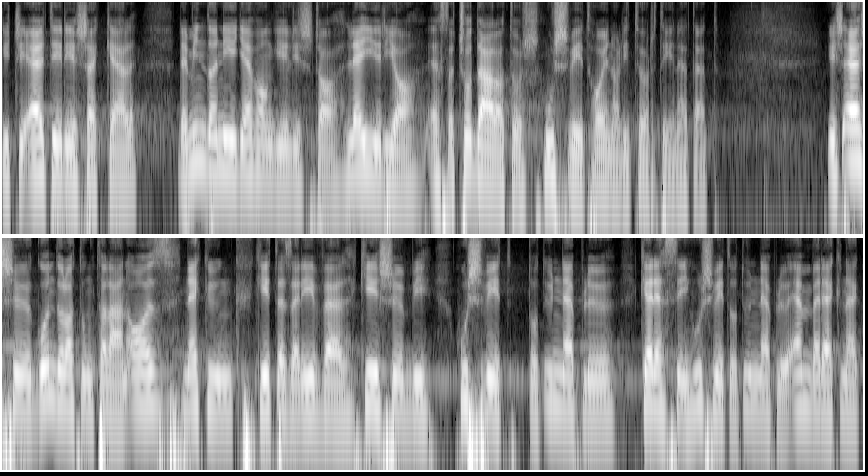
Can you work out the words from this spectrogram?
kicsi eltérésekkel, de mind a négy evangélista leírja ezt a csodálatos húsvét hajnali történetet. És első gondolatunk talán az, nekünk 2000 évvel későbbi húsvétot ünneplő, keresztény húsvétot ünneplő embereknek,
